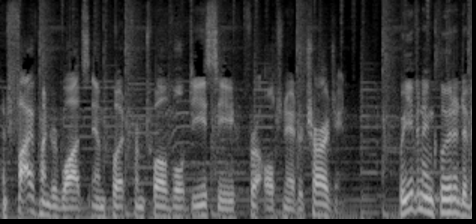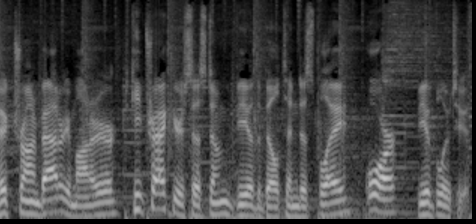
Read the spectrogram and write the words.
and 500 watts input from 12 volt DC for alternator charging. We even included a Victron battery monitor to keep track of your system via the built-in display or via Bluetooth.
